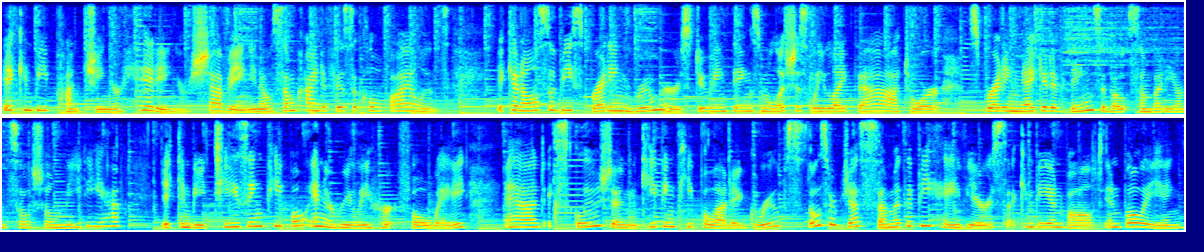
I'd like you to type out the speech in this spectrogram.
It can be punching or hitting or shoving, you know, some kind of physical violence. It can also be spreading rumors, doing things maliciously like that, or spreading negative things about somebody on social media. It can be teasing people in a really hurtful way, and exclusion, keeping people out of groups. Those are just some of the behaviors that can be involved in bullying.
